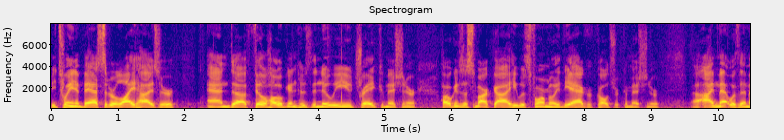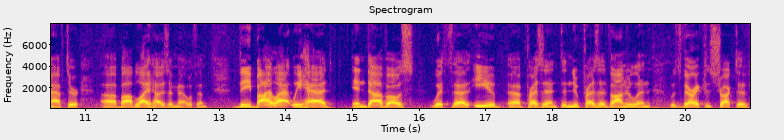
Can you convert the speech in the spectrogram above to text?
between Ambassador Lighthizer and uh, Phil Hogan, who's the new EU Trade Commissioner. Hogan's a smart guy. He was formerly the Agriculture Commissioner. Uh, I met with him after uh, Bob Lighthizer met with him. The bilat we had in Davos with uh, EU uh, President, the new President von der Leyen, was very constructive.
